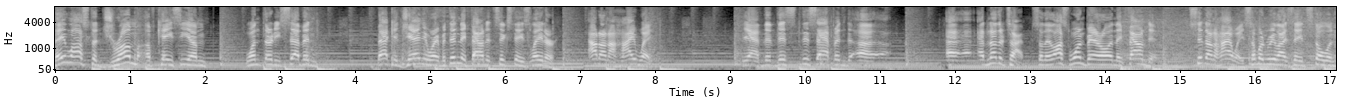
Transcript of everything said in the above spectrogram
they lost a drum of caesium 137 back in January, but then they found it six days later out on a highway. Yeah, th- this this happened uh, uh, another time. So they lost one barrel and they found it sitting on a highway. Someone realized they had stolen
